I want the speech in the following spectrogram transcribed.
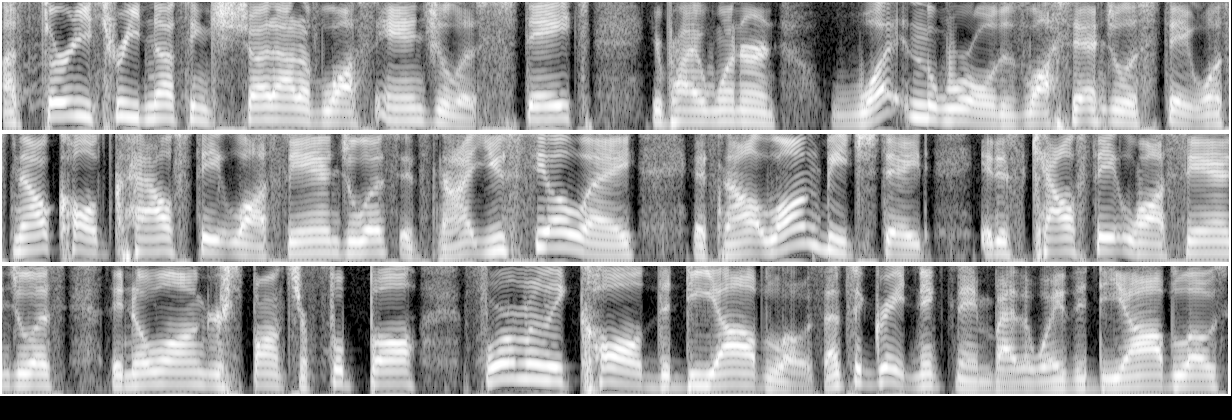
A 33 0 shutout of Los Angeles State. You're probably wondering, what in the world is Los Angeles State? Well, it's now called Cal State Los Angeles. It's not UCLA. It's not Long Beach State. It is Cal State Los Angeles. They no longer sponsor football, formerly called the Diablos. That's a great nickname, by the way, the Diablos.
